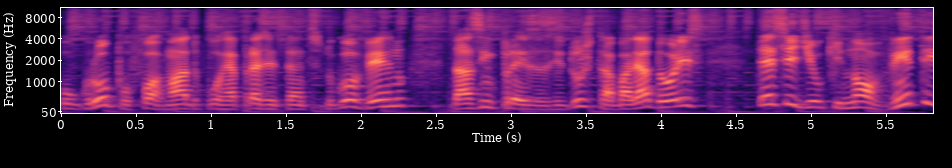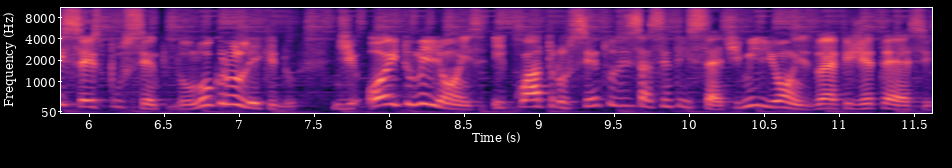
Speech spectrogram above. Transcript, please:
O grupo, formado por representantes do governo, das empresas e dos trabalhadores, decidiu que 96% do lucro líquido de 8 milhões e 467 milhões do FGTS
